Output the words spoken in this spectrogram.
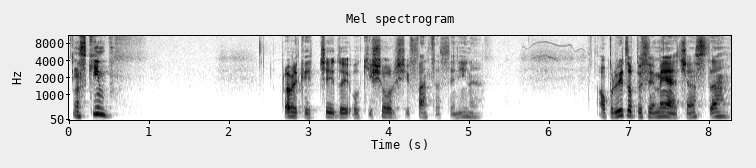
În schimb, probabil că cei doi ochișori și fața senină au privit-o pe femeia aceasta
